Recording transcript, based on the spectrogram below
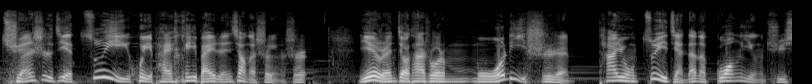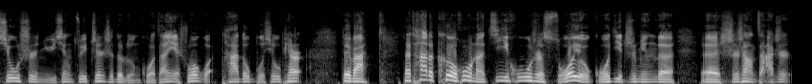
全世界最会拍黑白人像的摄影师，也有人叫他说是魔力诗人。他用最简单的光影去修饰女性最真实的轮廓，咱也说过，他都不修片儿，对吧？那他的客户呢，几乎是所有国际知名的呃时尚杂志。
